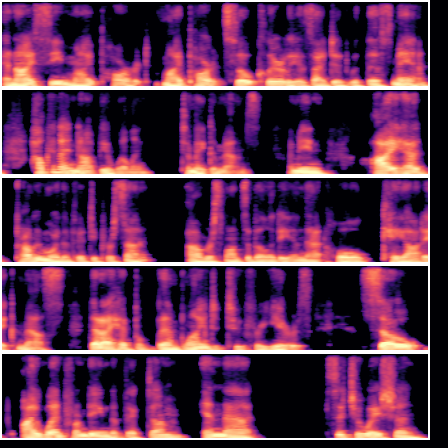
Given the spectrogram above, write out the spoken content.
and I see my part, my part so clearly as I did with this man, how can I not be willing to make amends? I mean, I had probably more than 50% uh, responsibility in that whole chaotic mess that I had been blinded to for years. So I went from being the victim in that situation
